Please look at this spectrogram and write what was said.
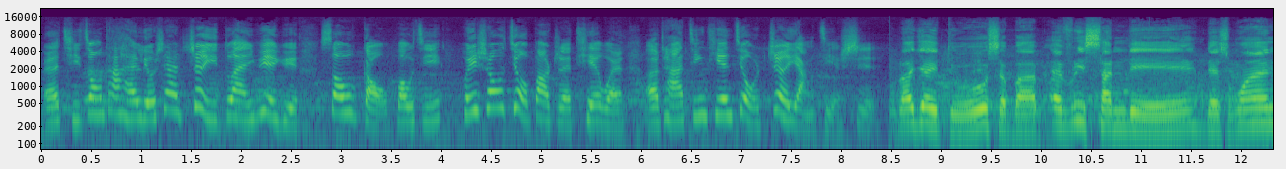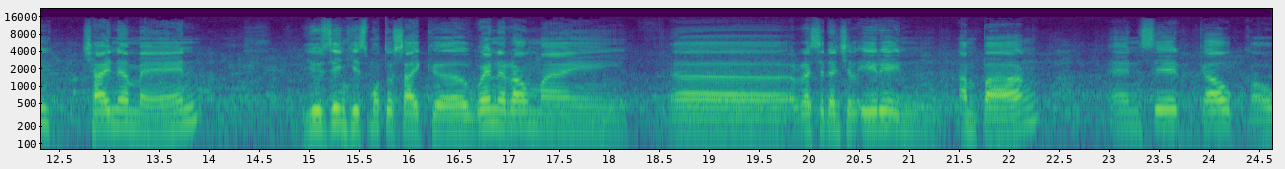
而其中他还留下这一段粤语搜狗包机回收旧报纸的贴文，而他今天就这样解释：，Belajar itu sebab every Sunday there's one China man using his motorcycle went around my uh, residential area in Ampang and said kau kau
